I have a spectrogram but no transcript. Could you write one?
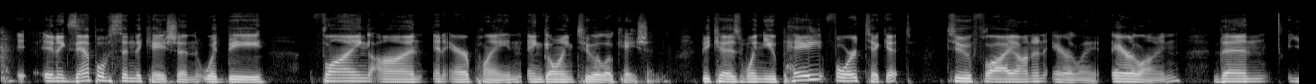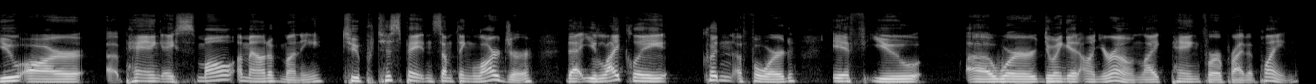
an example of syndication would be flying on an airplane and going to a location. Because when you pay for a ticket to fly on an airline, airline then you are uh, paying a small amount of money to participate in something larger that you likely couldn't afford if you uh, were doing it on your own, like paying for a private plane.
